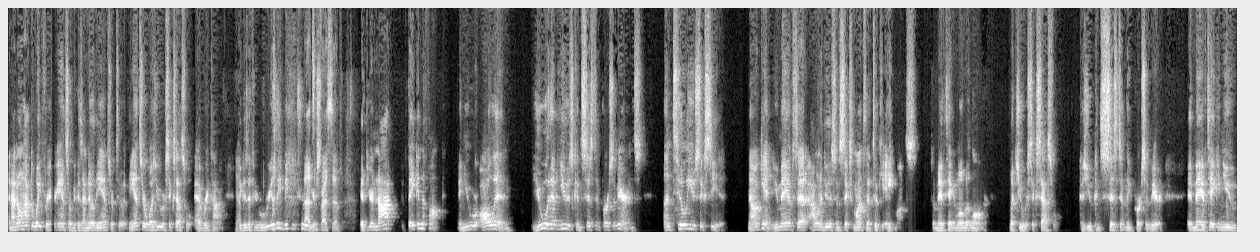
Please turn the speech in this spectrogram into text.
And I don't have to wait for your answer because I know the answer to it. The answer was you were successful every time. Yep. Because if you're really being true That's impressive. if you're not faking the funk and you were all in, you would have used consistent perseverance until you succeeded. Now, again, you may have said, I want to do this in six months, and it took you eight months. So it may have taken a little bit longer, but you were successful because you consistently persevere. It may have taken you,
